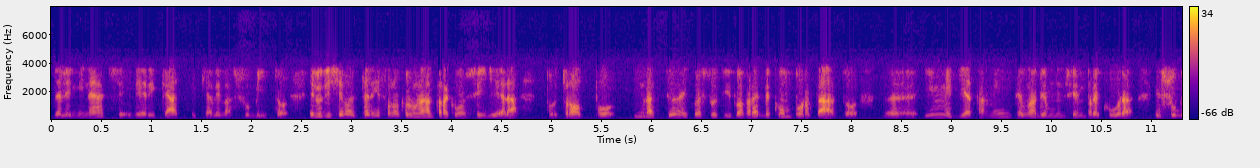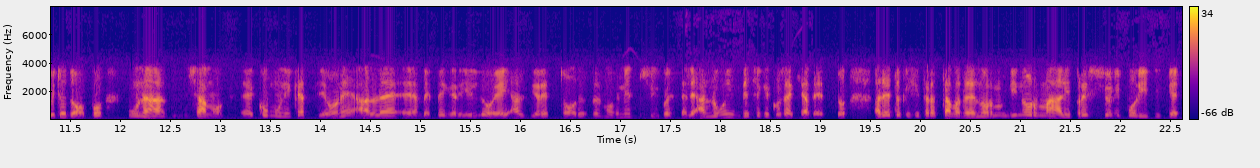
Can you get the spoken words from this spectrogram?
delle minacce e dei ricatti che aveva subito e lo diceva al telefono con un'altra consigliera. Purtroppo un'azione di questo tipo avrebbe comportato eh, immediatamente una denuncia in precura e subito dopo una diciamo, eh, comunicazione al, eh, a Beppe Grillo e al direttorio del Movimento 5 Stelle. A noi invece che cos'è che ha detto? Ha detto che si trattava norm- di normali pressioni politiche.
